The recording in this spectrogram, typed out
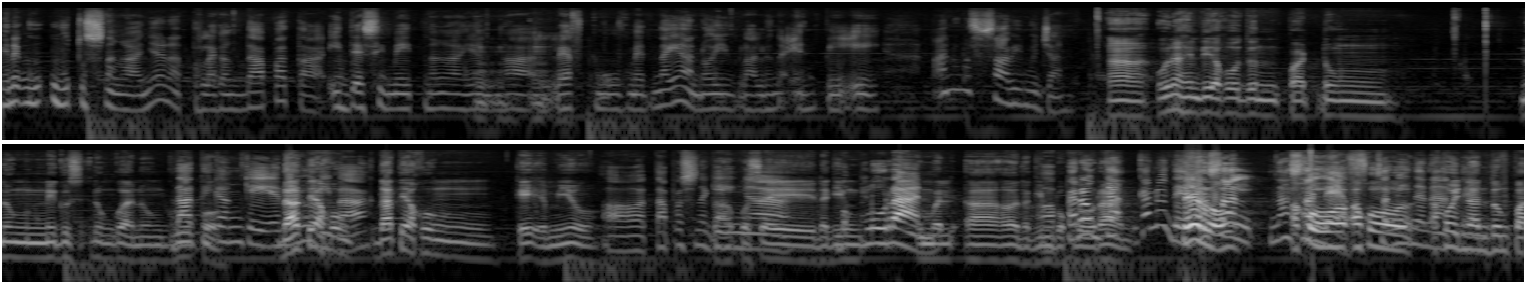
pinag-uutos na nga niya na talagang dapat ah, i-decimate na nga yung ah, left movement na yan, no? yung lalo na NPA. Ano masasabi mo dyan? Ah, una hindi ako doon part nung nung negos nung kuwan, nung grupo. Dati kang KMU, dati akong, ba? Dati akong KMU. Oh, tapos naging, Tapos ah, ay naging bukluran. umal- ah, oh, naging Oh, pero bukluran. ga- ganun din, Pero nasa- nasa ako, left, ako, na ako natin. nandun, pa,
